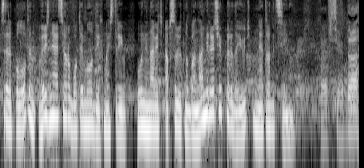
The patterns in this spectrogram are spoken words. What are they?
Серед полотен вирізняються роботи молодих майстрів. Вони навіть абсолютно банальні речі передають нетрадиційно. Всегда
